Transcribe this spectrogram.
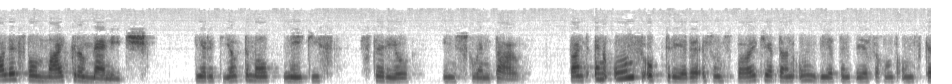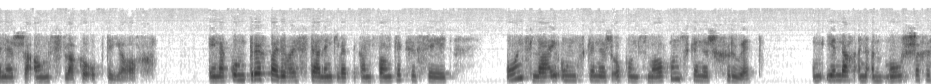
alles wil micromanage deur dit heeltemal netjies, steriel en skoon te hou. Want in ons optrede is ons baie keer dan onwetend besig om ons kinders se angsvlakke op te jaag. En ek kom terug by daai stellingkie wat ek aanvanklik gesê het, Ons lei ons kinders op, ons maak ons kinders groot om eendag in 'n morsige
